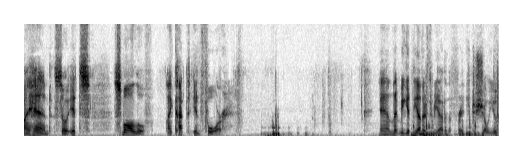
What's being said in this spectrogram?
My hand. So it's small loaf. I cut in four. And let me get the other three out of the fridge to show you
